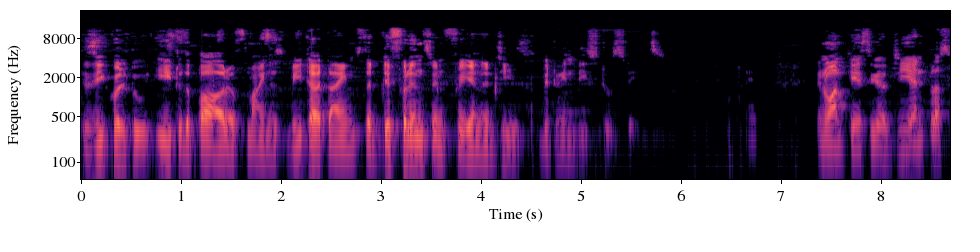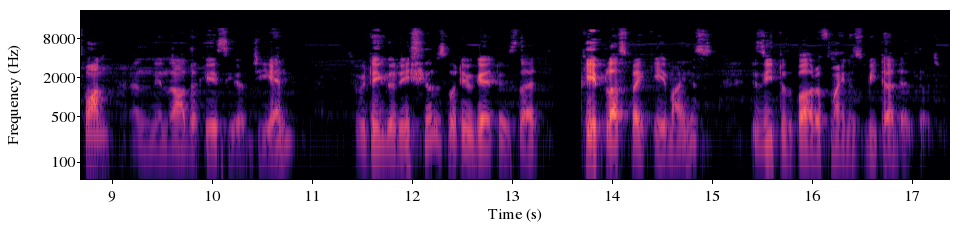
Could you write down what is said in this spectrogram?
is equal to e to the power of minus beta times the difference in free energies between these two states. In one case you have g n plus 1 and in another case you have g n. So, if we take the ratios what you get is that k plus by k minus is e to the power of minus beta delta g.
